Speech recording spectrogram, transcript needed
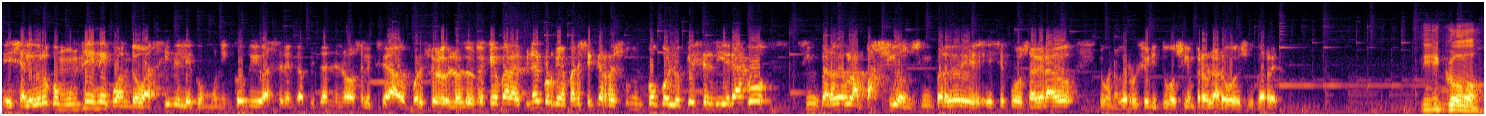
eh, se alegró como un nene cuando Basile le comunicó que iba a ser el capitán del nuevo seleccionado. Por eso lo, dejé para el final porque me parece que resume un poco lo que es el liderazgo sin perder la pasión, sin perder ese fuego sagrado que bueno que Ruggeri tuvo siempre a lo largo de su carrera. Nico,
